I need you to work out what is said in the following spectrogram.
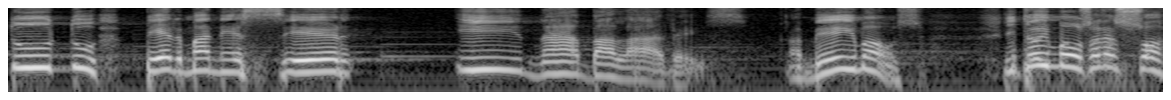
tudo, permanecer inabaláveis. Amém, irmãos? Então, irmãos, olha só,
